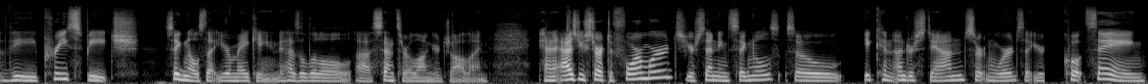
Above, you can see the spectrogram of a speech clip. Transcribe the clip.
the pre speech signals that you're making. It has a little uh, sensor along your jawline. And as you start to form words, you're sending signals so it can understand certain words that you're, quote, saying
